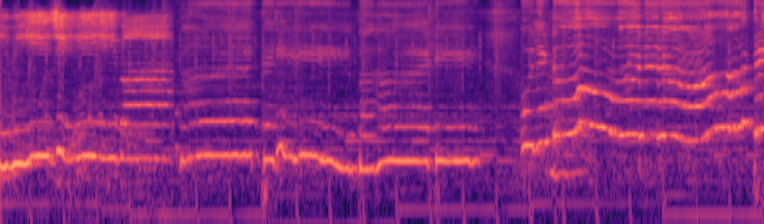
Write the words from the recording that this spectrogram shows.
నీవి జీవా. భాతరి పహాటి ఉలటూ రాత్రి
